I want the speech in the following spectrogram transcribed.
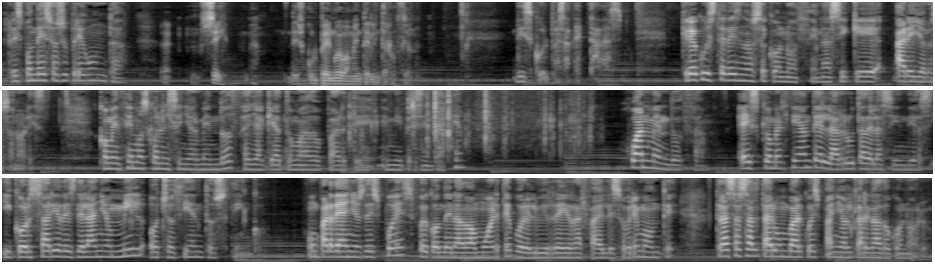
¿Responde eso a su pregunta? Eh, sí. Disculpe nuevamente la interrupción. Disculpas aceptadas. Creo que ustedes no se conocen, así que haré yo los honores. Comencemos con el señor Mendoza, ya que ha tomado parte en mi presentación. Juan Mendoza, ex comerciante en la Ruta de las Indias y corsario desde el año 1805. Un par de años después fue condenado a muerte por el virrey Rafael de Sobremonte tras asaltar un barco español cargado con oro.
